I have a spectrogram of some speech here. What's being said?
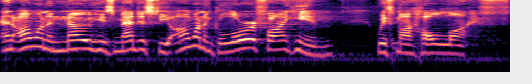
And I want to know his majesty. I want to glorify him with my whole life.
